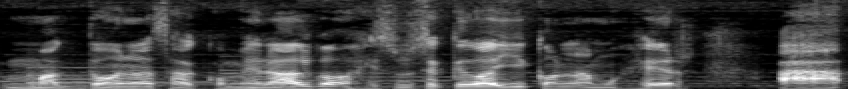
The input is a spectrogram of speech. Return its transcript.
McDonald's a comer algo. Jesús se quedó allí con la mujer a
